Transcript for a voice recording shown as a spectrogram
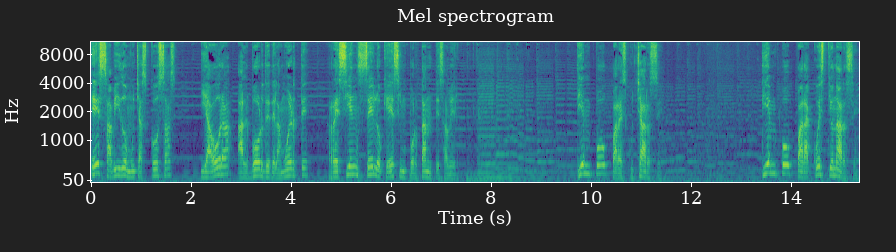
He sabido muchas cosas y ahora, al borde de la muerte, recién sé lo que es importante saber. Tiempo para escucharse. Tiempo para cuestionarse.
